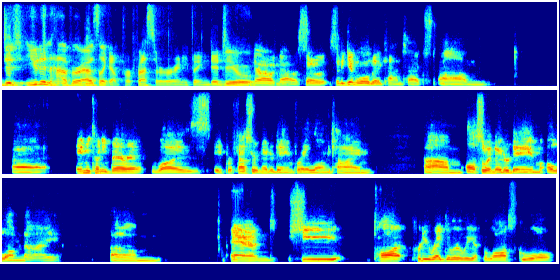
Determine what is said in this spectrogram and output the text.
Did you didn't have her as like a professor or anything, did you? No, no. So, so to give a little bit of context, um, uh, Amy Coney Barrett was a professor at Notre Dame for a long time. Um, also a Notre Dame alumni. Um, and she taught pretty regularly at the law school.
